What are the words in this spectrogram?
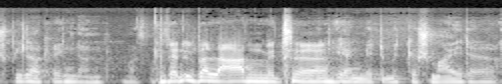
Spieler kriegen dann was Wir werden überladen mit. Äh, irgend mit, mit Geschmeide.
